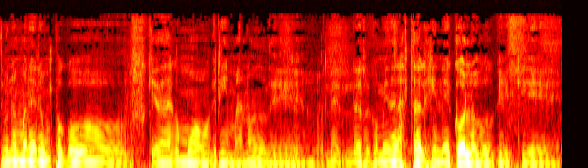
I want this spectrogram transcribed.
de una manera un poco que da como grima, ¿no? De- le, recomiendan hasta el ginecólogo que, que,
